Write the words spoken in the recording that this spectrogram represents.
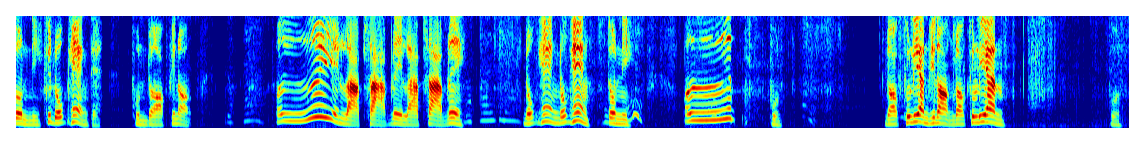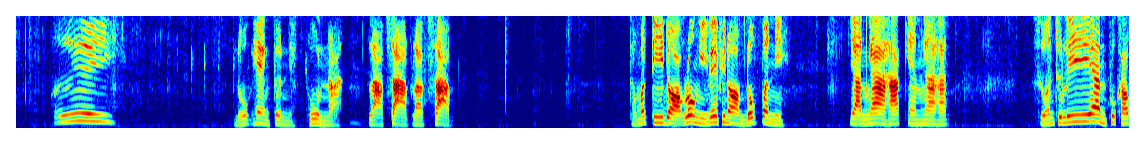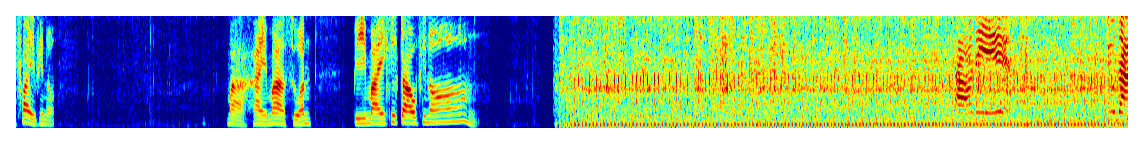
ต้นนี่คือดกแห้งแต่ผุนดอกพี่น้องดอกแห้งเอ้ยหลาบสาบเลยหลาบสาบเลยดอกแห้งพี่น้องดกแห้งดกแห้งต้นนี้ปื๊ดปุ่นดอกทุเรียนพี่น้อง ดอกทุเรียนปุ่นเอ้ยดกแห้งต้นนี้พุ่นน่ะหลาบสาบหลาบสาบต้องมาตีดอกลงอีกได้พี่น้องดกปันนี้ยานงาฮักยานงาฮัก สวนทุเรียนภูเขาไฟพี่น้อง มาให้มาสวน ปีใหม่คือเก่าพี่น้อง เช้านี้ อยู่ไหน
